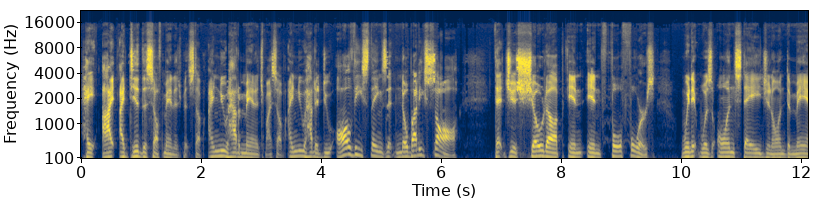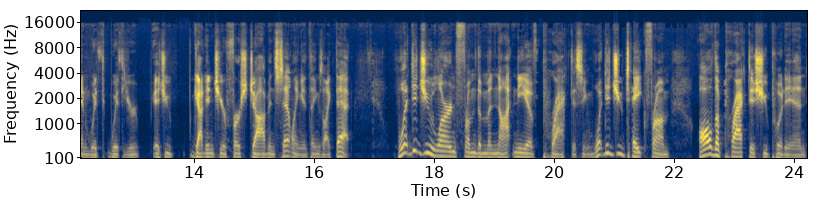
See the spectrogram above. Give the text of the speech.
hey, I, I did the self management stuff. I knew how to manage myself. I knew how to do all these things that nobody saw that just showed up in in full force when it was on stage and on demand with with your as you got into your first job in selling and things like that. What did you learn from the monotony of practicing? What did you take from all the practice you put in?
